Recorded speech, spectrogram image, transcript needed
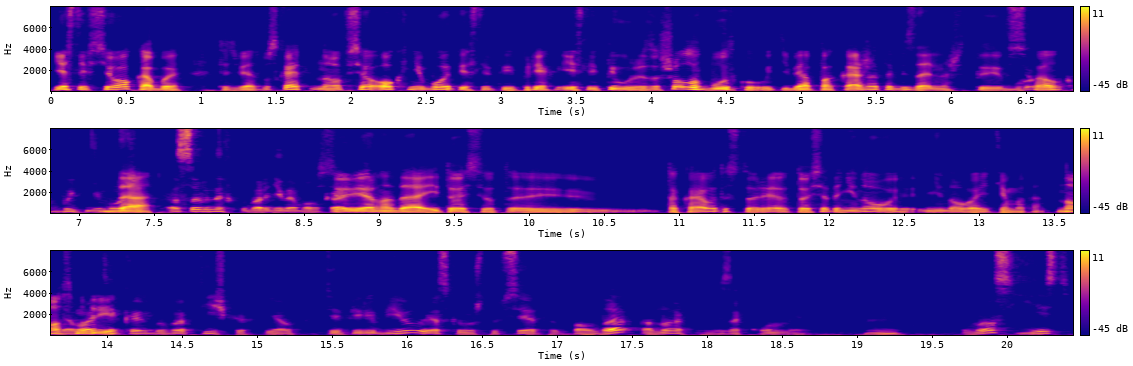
Если все ок, бы, то тебя отпускают, но все ок не будет, если ты приех... если ты уже зашел в будку, у тебя покажет обязательно, что ты бухал. ок быть не может. Да. Особенно в Кабардино-Балкарии. Все верно, да. И то есть вот э, такая вот история. То есть это не, новый, не новая тема-то. Но Давайте смотри. как бы в птичках. Я вот тебя перебью, я скажу, что вся эта балда, она незаконная. У нас есть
